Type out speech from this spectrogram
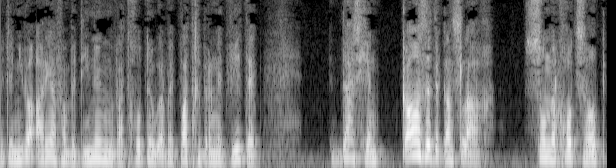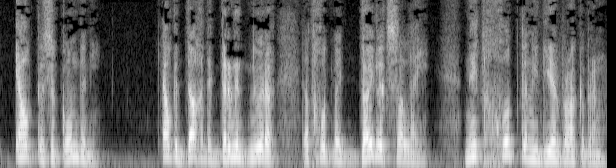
Met 'n nuwe area van bediening wat God nou oor my pad gebring het, weet ek daar's geen kans dat ek kan slaag sonder God se hulp elke sekonde nie. Elke dag het ek dringend nodig dat God my duidelik sal lei. Net God kan die deurbrake bring.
